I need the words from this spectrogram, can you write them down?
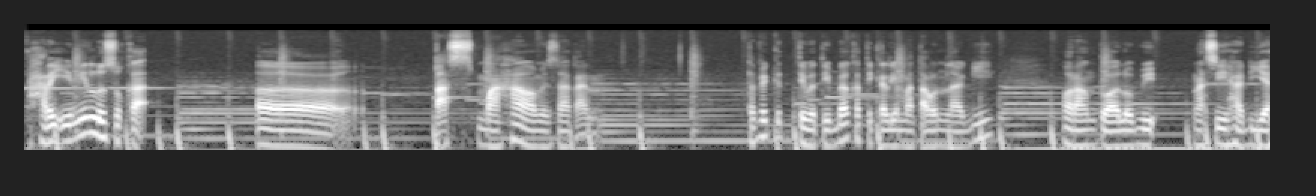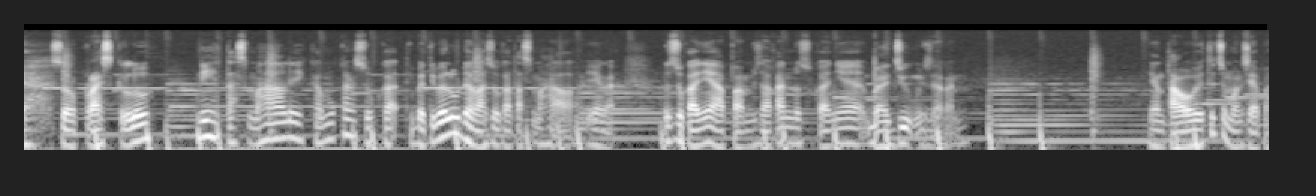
hari ini lo suka uh, tas mahal misalkan tapi tiba-tiba ketika lima tahun lagi orang tua lo ngasih hadiah surprise ke lo nih tas mahal nih kamu kan suka. Tiba-tiba lu udah gak suka tas mahal ya nggak? Lu sukanya apa? Misalkan lu sukanya baju misalkan. Yang tahu itu cuma siapa?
